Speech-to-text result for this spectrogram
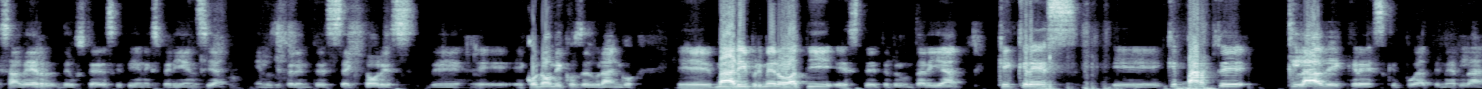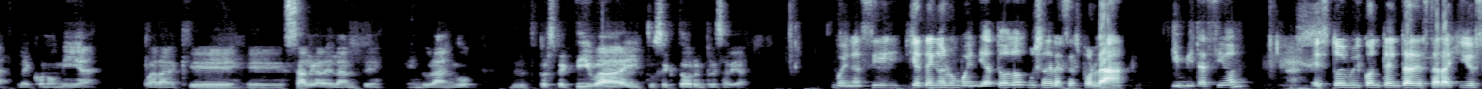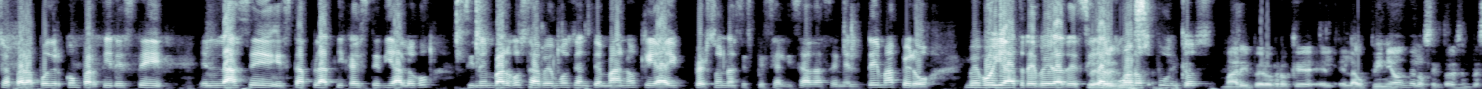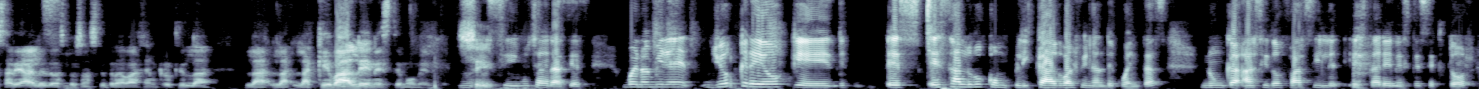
saber de ustedes que tienen experiencia en los diferentes sectores de, económicos de Durango. Eh, Mari, primero a ti este, te preguntaría, ¿qué crees, eh, qué parte clave crees que pueda tener la, economía para que eh, salga adelante en Durango desde tu perspectiva y tu sector empresarial? Bueno, sí, que tengan un buen día todos. Muchas gracias por la invitación. Estoy muy contenta de estar aquí, o sea, para poder compartir este enlace, esta plática, este diálogo. Sin embargo, sabemos de antemano que hay personas especializadas en el tema, pero me voy a atrever a decir algunos puntos. Mari, pero creo que la opinión de los sectores empresariales, de las personas que trabajan, creo que es la, la, la, que vale en este momento. Sí. sí, muchas gracias. Bueno, miren, yo creo que es, es algo complicado al final de cuentas. Nunca ha sido fácil estar en este sector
